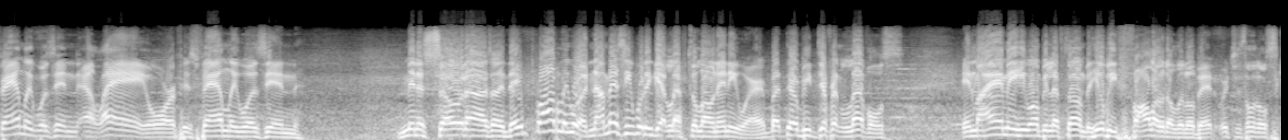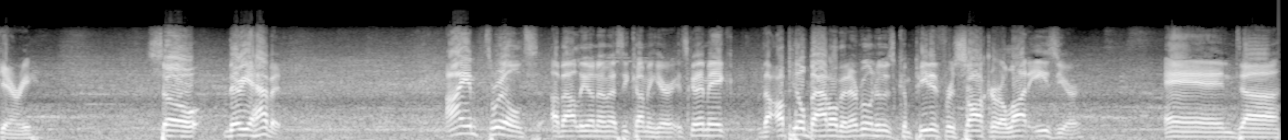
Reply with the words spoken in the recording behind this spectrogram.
family was in LA or if his family was in Minnesota or something, they probably would. Now, Messi wouldn't get left alone anywhere, but there'll be different levels. In Miami, he won't be left alone, but he'll be followed a little bit, which is a little scary. So, there you have it. I am thrilled about Lionel Messi coming here. It's going to make the uphill battle that everyone who's competed for soccer a lot easier. And, uh,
